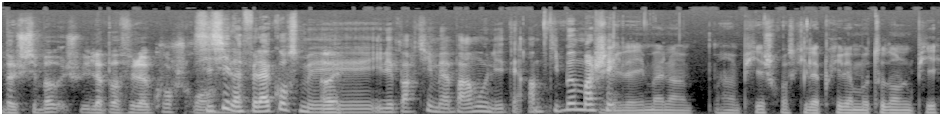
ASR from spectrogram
bah, je sais pas, je- il a pas fait la course, je crois. Si, si, il a fait la course, mais Ouais. il est parti, mais apparemment, il était un petit peu mâché. Il a eu mal à un, à un pied, je crois qu'il a pris la moto dans le pied.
